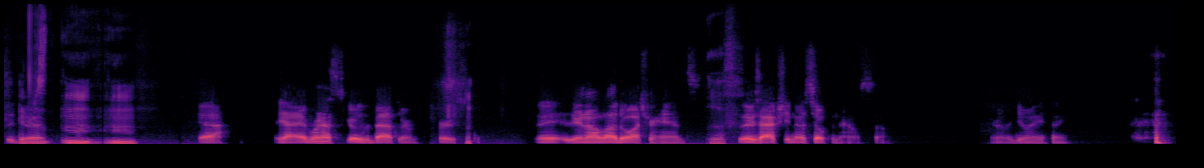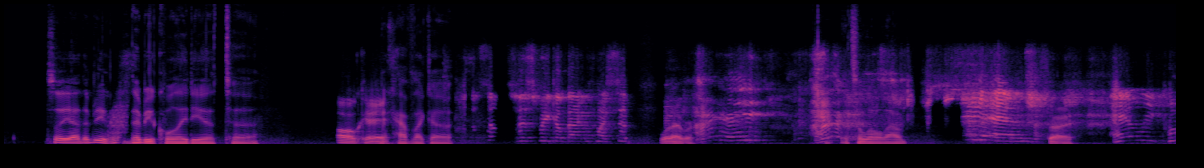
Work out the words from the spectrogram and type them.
to do it it. was- mm, mm. Yeah, yeah. Everyone has to go to the bathroom first. they, you're not allowed to wash your hands. Ugh. There's actually no soap in the house, so you don't really do anything. So yeah, that'd be that'd be a cool idea to Okay, like have like a. This week I'm back with my sip. whatever. Hey, hey, It's a little loud. and Sorry. Haley poop.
